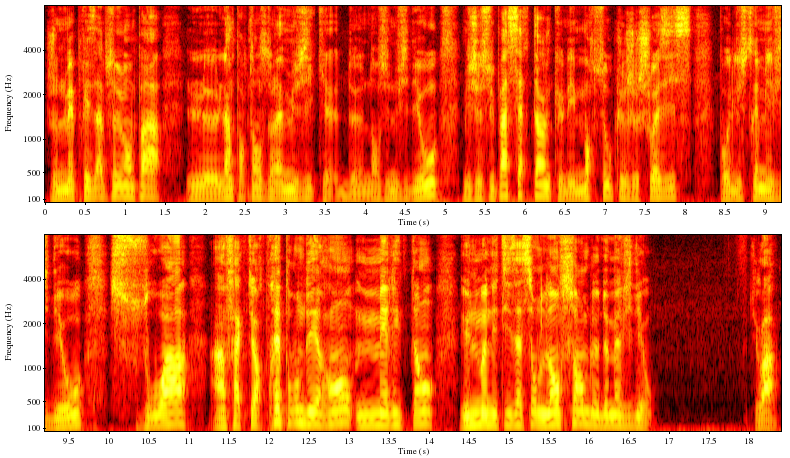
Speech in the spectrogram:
Je ne méprise absolument pas l'importance de la musique dans une vidéo, mais je ne suis pas certain que les morceaux que je choisisse pour illustrer mes vidéos soient un facteur prépondérant méritant une monétisation de l'ensemble de ma vidéo. Tu vois,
